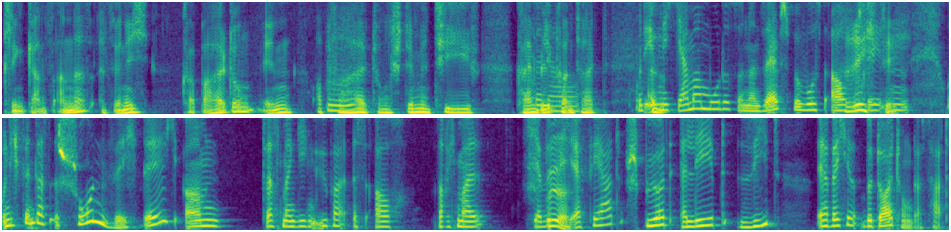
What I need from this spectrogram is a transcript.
Klingt ganz anders, als wenn ich Körperhaltung in Opferhaltung, mhm. Stimme tief, kein genau. Blickkontakt. Und eben also, nicht Jammermodus, sondern selbstbewusst auftreten. Richtig. Und ich finde, das ist schon wichtig, ähm, dass mein Gegenüber es auch, sag ich mal, ja wirklich erfährt, spürt, erlebt, sieht, ja, welche Bedeutung das hat.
